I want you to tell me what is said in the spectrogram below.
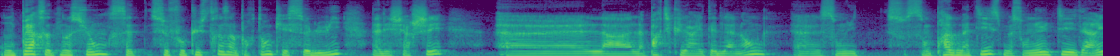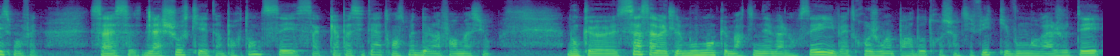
on perd cette notion, ce focus très important qui est celui d'aller chercher euh, la, particularité de la langue, euh, son, son, pragmatisme, son utilitarisme en fait. la chose qui est importante, c'est sa capacité à transmettre de l'information. Donc euh, ça, ça va être le mouvement que Martinet va lancer. Il va être rejoint par d'autres scientifiques qui vont rajouter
